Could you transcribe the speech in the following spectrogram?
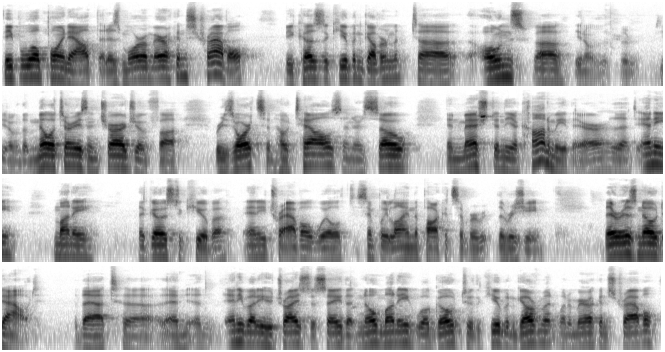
People will point out that as more Americans travel, because the Cuban government uh, owns, uh, you know, the, you know, the military is in charge of uh, resorts and hotels and is so enmeshed in the economy there that any money that goes to Cuba, any travel will simply line the pockets of the regime. There is no doubt that, uh, and, and, anybody who tries to say that no money will go to the Cuban government when Americans travel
